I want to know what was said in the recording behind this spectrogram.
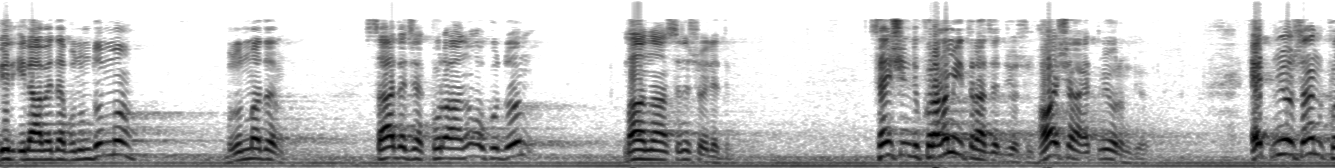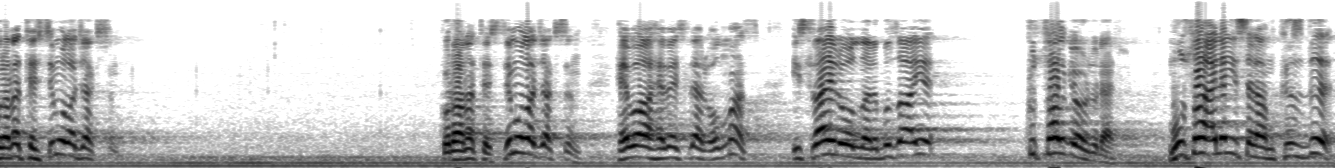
bir ilavede bulundum mu? Bulunmadım. Sadece Kur'an'ı okudum, manasını söyledim. Sen şimdi Kur'an'a mı itiraz ediyorsun? Haşa etmiyorum diyor. Etmiyorsan Kur'an'a teslim olacaksın. Kur'an'a teslim olacaksın. Heva hevesler olmaz. İsrailoğulları bızayı kutsal gördüler. Musa aleyhisselam kızdı.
